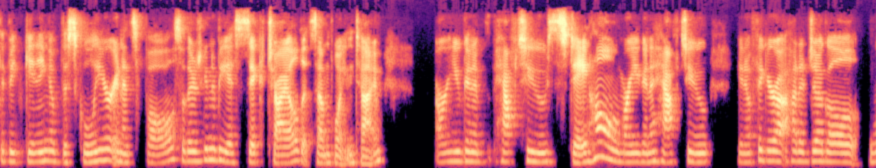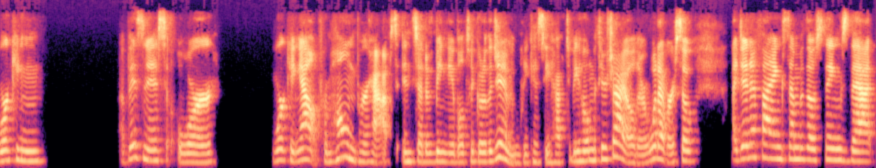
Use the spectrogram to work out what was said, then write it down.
the beginning of the school year and it's fall, so there's going to be a sick child at some point in time. Are you going to have to stay home? Are you going to have to you know, figure out how to juggle working a business or working out from home perhaps instead of being able to go to the gym because you have to be home with your child or whatever. So identifying some of those things that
